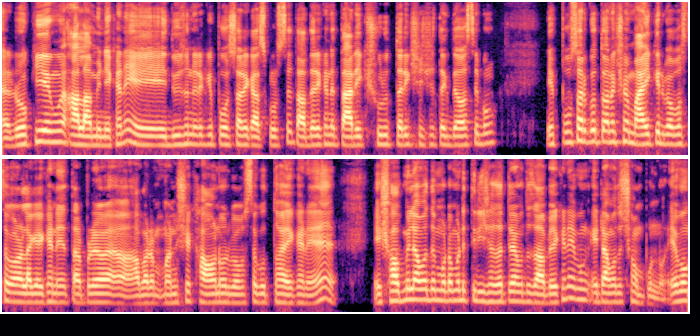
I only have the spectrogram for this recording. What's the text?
রকি এবং আলামিন এখানে এই- দুইজনের কি প্রচারে কাজ করছে। তাদের এখানে তারিখ, শুরুর তারিখ, শেষের তারিখ দেওয়া আছে এবং এই প্রচার করতে অনেক সময় মাইকের ব্যবস্থা করা লাগে এখানে। তারপরে আবার মানুষকে খাওয়ানোর ব্যবস্থা করতে হয় এখানে। এই সব মিলে আমাদের মোটামুটি তিরিশ হাজার টাকার মতো যাবে এখানে এবং এটা আমাদের সম্পূর্ণ। এবং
